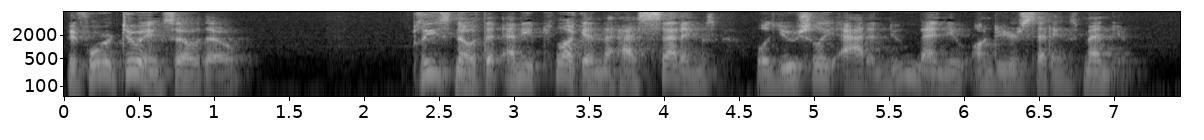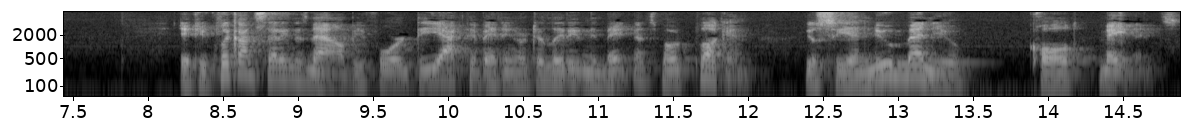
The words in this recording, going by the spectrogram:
Before doing so, though, please note that any plugin that has settings will usually add a new menu under your settings menu. If you click on settings now before deactivating or deleting the maintenance mode plugin, you'll see a new menu called maintenance.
